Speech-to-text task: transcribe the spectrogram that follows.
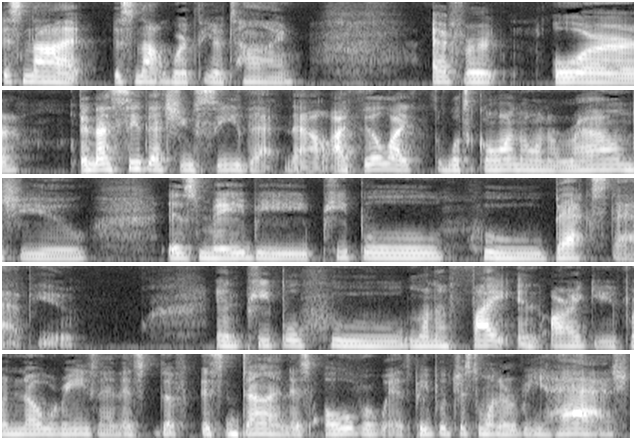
it's not it's not worth your time, effort, or and I see that you see that now. I feel like what's going on around you is maybe people who backstab you and people who want to fight and argue for no reason. It's the it's done. It's over with. People just want to rehash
